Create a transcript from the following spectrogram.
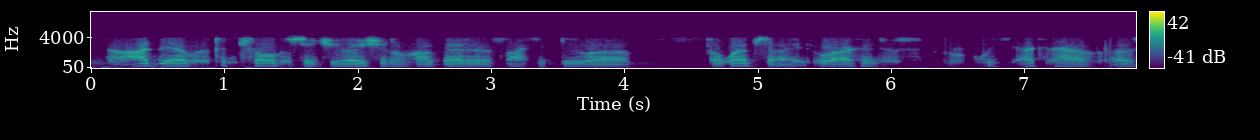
you know I'd be able to control the situation a lot better if I could do a a website where I can just we I can have us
